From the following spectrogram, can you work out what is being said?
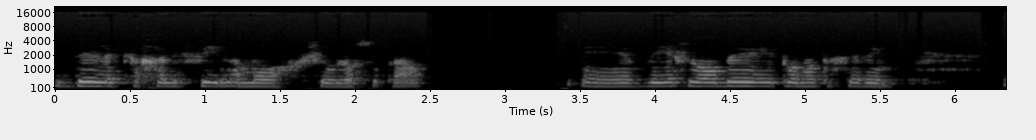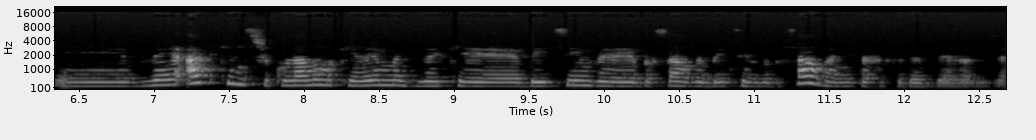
הדלק החליפי למוח שהוא לא סוכר, אה, ויש לו הרבה יתרונות אחרים. אה, ואטקינס שכולנו מכירים את זה כביצים ובשר וביצים ובשר ואני תכף אדבר על זה.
